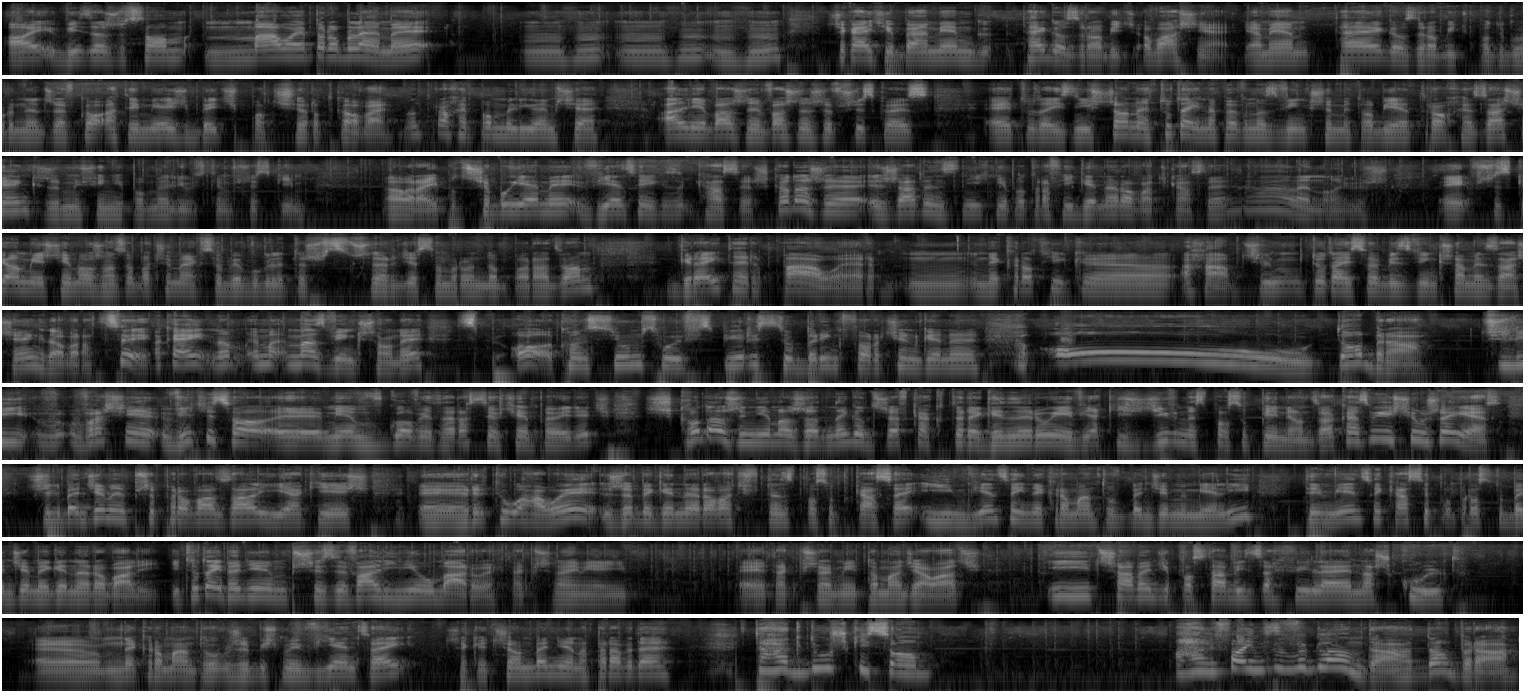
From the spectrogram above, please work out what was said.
Oj, widzę, że są małe problemy. Mhm, mhm, mhm. Czekajcie, bo ja miałem tego zrobić. O właśnie, ja miałem tego zrobić pod górne drzewko, a ty miałeś być podśrodkowe. No trochę pomyliłem się, ale nieważne, ważne, że wszystko jest e, tutaj zniszczone. Tutaj na pewno zwiększymy tobie trochę zasięg, żebym się nie pomylił z tym wszystkim. Dobra, i potrzebujemy więcej kasy. Szkoda, że żaden z nich nie potrafi generować kasy, ale no już e, wszystkiego mieć nie można. Zobaczymy, jak sobie w ogóle też z 40 rundą poradzą. Greater Power, mm, Necrotic, e, aha, czyli tutaj sobie zwiększamy zasięg. Dobra, cyk. Okej, no ma, ma zwiększony. Sp o, consumes with spears to bring fortune gener... O, dobra. Czyli właśnie, wiecie co y, miałem w głowie teraz, co chciałem powiedzieć? Szkoda, że nie ma żadnego drzewka, które generuje w jakiś dziwny sposób pieniądze. Okazuje się, że jest. Czyli będziemy przeprowadzali jakieś e, rytuały, żeby generować w ten sposób kasę i im więcej nekromantów będziemy mieli, tym więcej kasy po prostu będziemy generowali. I tutaj będziemy przyzywali nieumarłych, tak przynajmniej, e, tak przynajmniej to ma działać. I trzeba będzie postawić za chwilę nasz kult e, nekromantów, żebyśmy więcej... Czekaj, czy on będzie naprawdę... Tak, duszki są! Ale fajnie to wygląda, dobra.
